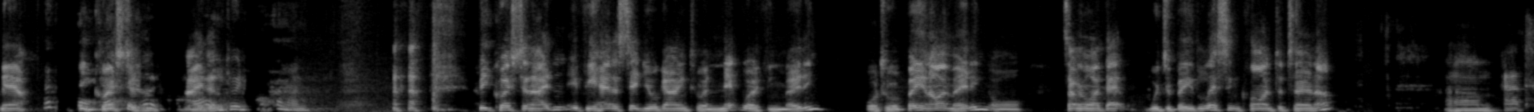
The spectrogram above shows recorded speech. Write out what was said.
Now, big question, Aidan. big question, Aidan. If you had said you were going to a networking meeting or to a BNI meeting or something like that, would you be less inclined to turn up? Um, at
